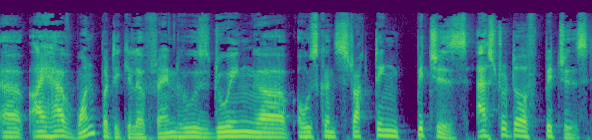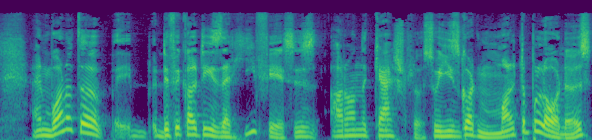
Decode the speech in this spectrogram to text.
uh, I have one particular friend who's doing, uh, who's constructing pitches, astroturf pitches. And one of the uh, difficulties that he faces are on the cash flow. So he's got multiple orders.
